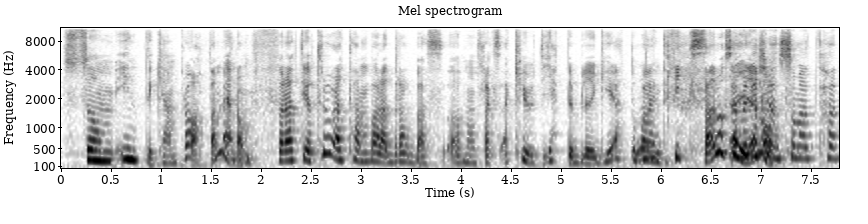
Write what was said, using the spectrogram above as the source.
som inte kan prata med dem. För att jag tror att han bara drabbas av någon slags akut jätteblyghet och bara inte fixar att Ja, säga men det något. känns som att han,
